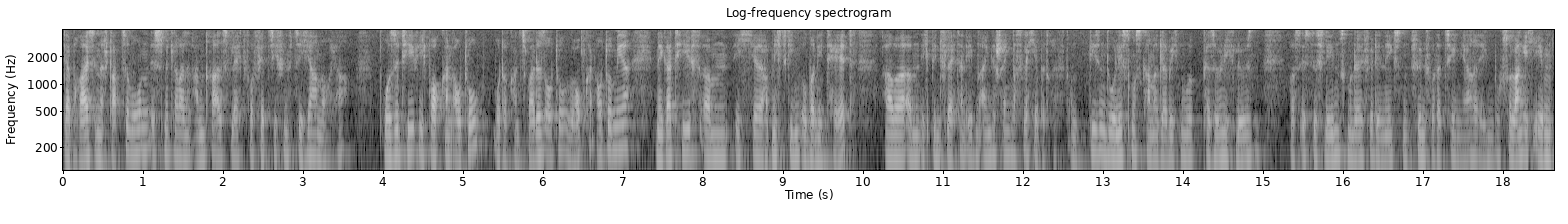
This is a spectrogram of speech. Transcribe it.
Der Preis in der Stadt zu wohnen ist mittlerweile ein anderer als vielleicht vor 40, 50 Jahren noch. Ja? Positiv, ich brauche kein Auto oder kein zweites Auto, überhaupt kein Auto mehr. Negativ, ähm, ich äh, habe nichts gegen Urbanität, aber ähm, ich bin vielleicht dann eben eingeschränkt, was Fläche betrifft. Und diesen Dualismus kann man, glaube ich, nur persönlich lösen. Was ist das Lebensmodell für die nächsten fünf oder zehn Jahre irgendwo? Solange ich eben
